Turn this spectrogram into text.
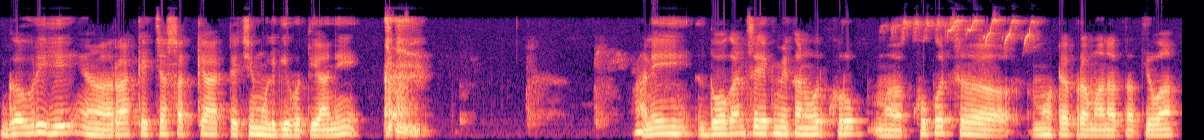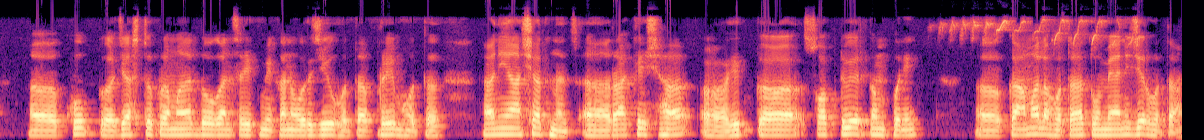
गौरी ही राकेशच्या सख्या आत्याची मुलगी होती आणि आणि दोघांचं एकमेकांवर खूप खूपच मोठ्या प्रमाणात किंवा खूप जास्त प्रमाणात दोघांचं एकमेकांवर जीव होता प्रेम होतं. आणि अशातनंच राकेश हा एक सॉफ्टवेअर कंपनी कामाला होता तो मॅनेजर होता.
